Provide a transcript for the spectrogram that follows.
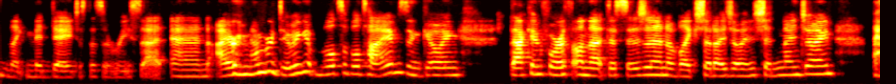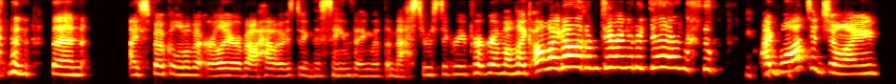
like midday just as a reset and I remember doing it multiple times and going back and forth on that decision of like should I join shouldn't I join and then I spoke a little bit earlier about how I was doing the same thing with the master's degree program. I'm like, oh my God, I'm doing it again. I want to join,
